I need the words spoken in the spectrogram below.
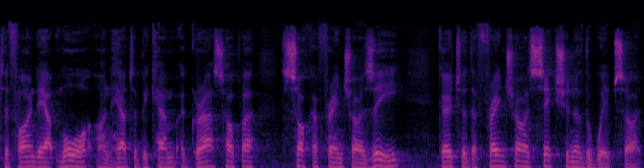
To find out more on how to become a Grasshopper Soccer franchisee, go to the franchise section of the website.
